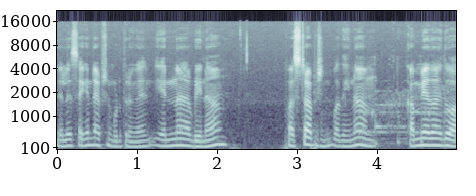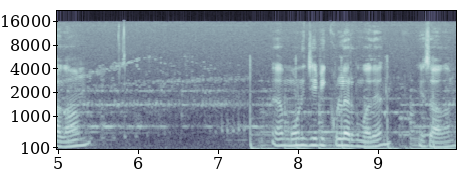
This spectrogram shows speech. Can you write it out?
இதில் செகண்ட் ஆப்ஷன் கொடுத்துருங்க. என்ன அப்படின்னா ஃபஸ்ட் ஆப்ஷன் பார்த்தீங்கன்னா கம்மியாக தான் இதுவாகும் மூணு ஜிபிக்குள்ளே இருக்கும்போது யூஸ் ஆகும்.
